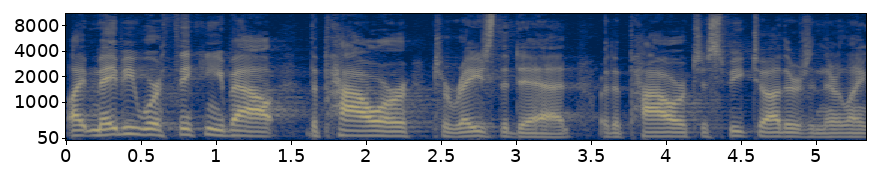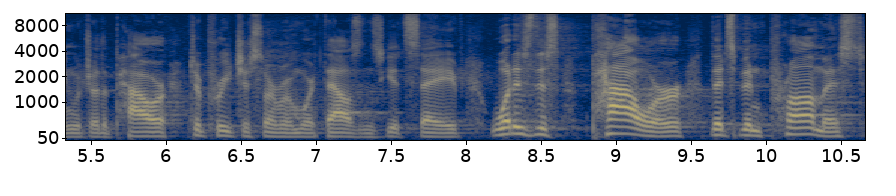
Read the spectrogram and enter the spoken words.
Like maybe we're thinking about the power to raise the dead, or the power to speak to others in their language, or the power to preach a sermon where thousands get saved. What is this power that's been promised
